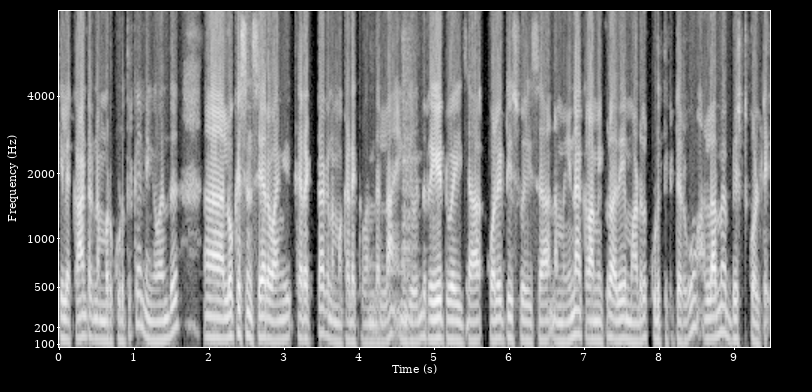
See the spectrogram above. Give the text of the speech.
கீழே கான்டாக்ட் நம்பர் கொடுத்துருக்கேன் நீங்க வந்து லொகேஷன் ஷேர் வாங்கி கரெக்டாக நம்ம கடைக்கு வந்துடலாம் இங்க வந்து ரேட் வைஸா குவாலிட்டிஸ் வைஸா நம்ம என்ன காமிக்கிறோம் அதே மாடல் கொடுத்துக்கிட்டே இருக்கும். எல்லாமே பெஸ்ட் குவாலிட்டி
